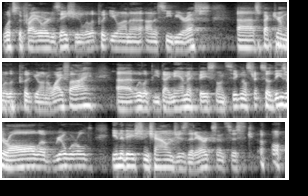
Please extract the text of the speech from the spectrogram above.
what's the prioritization? Will it put you on a, on a CBRS uh, spectrum? Will it put you on a Wi-Fi? Uh, will it be dynamic based on signal strength? So these are all of real-world innovation challenges that Ericsson, Cisco,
